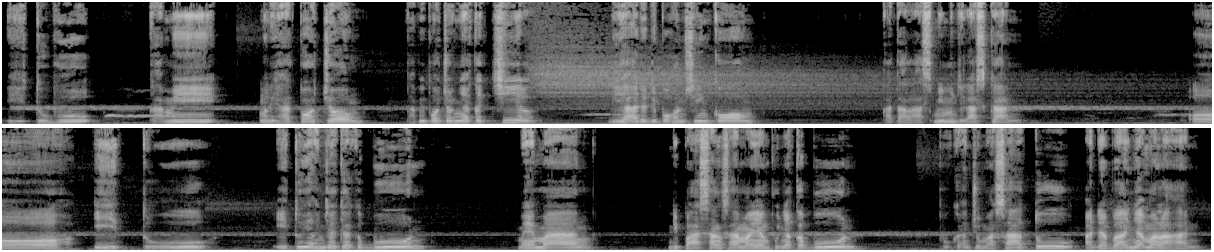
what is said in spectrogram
Itu bu, kami melihat pocong Tapi pocongnya kecil. Dia ada di pohon singkong Kata Lasmi menjelaskan. Oh, itu. Itu yang jaga kebun. Memang Dipasang sama yang punya kebun. Bukan cuma satu, ada banyak malahan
